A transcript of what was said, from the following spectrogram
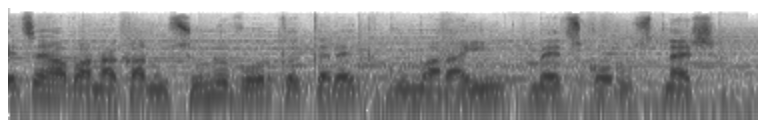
մեծ է հավանականությունը, որ կկրեք գումարային մեծ կորուստներ։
